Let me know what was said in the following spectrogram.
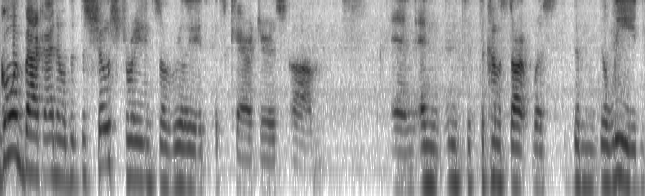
going back, I know that the show strains are really its its characters, um, and and and to, to kind of start with the the lead,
